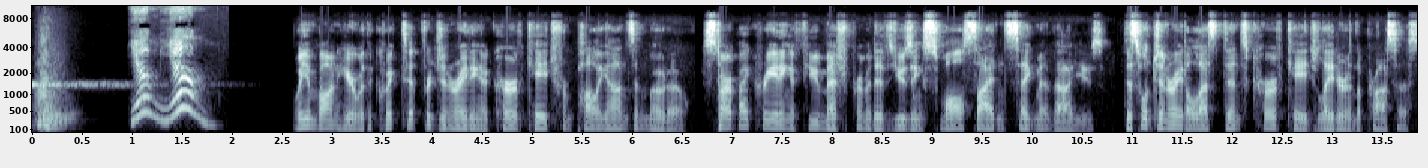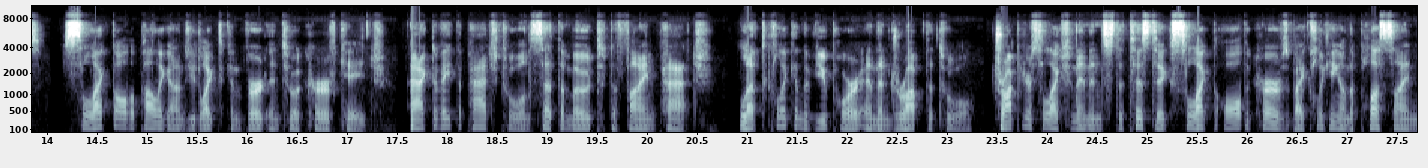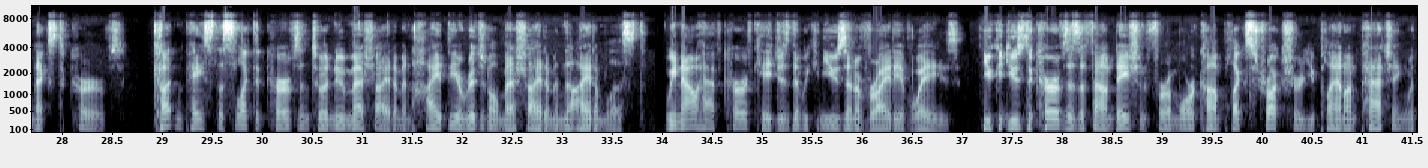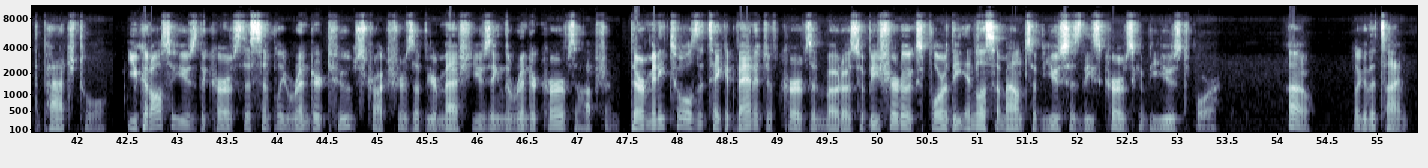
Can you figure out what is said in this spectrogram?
Yum, yum! William Vaughan here with a quick tip for generating a curve cage from polygons in Modo. Start by creating a few mesh primitives using small side and segment values. This will generate a less dense curve cage later in the process. Select all the polygons you'd like to convert into a curve cage. Activate the patch tool and set the mode to define patch. Left click in the viewport and then drop the tool. Drop your selection and in statistics, select all the curves by clicking on the plus sign next to curves. Cut and paste the selected curves into a new mesh item and hide the original mesh item in the item list. We now have curve cages that we can use in a variety of ways. You could use the curves as a foundation for a more complex structure you plan on patching with the patch tool. You could also use the curves to simply render tube structures of your mesh using the Render Curves option. There are many tools that take advantage of curves in Modo, so be sure to explore the endless amounts of uses these curves can be used for. Oh, look at the time.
